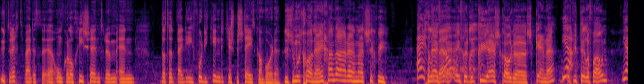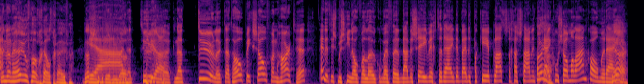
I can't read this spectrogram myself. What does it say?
Utrecht, bij het eh, oncologiecentrum. En dat het bij die, voor die kindertjes besteed kan worden. Dus je moet gewoon heen gaan daar eh, naar het circuit. Eigenlijk en even, wel. even de QR-code scannen Ja. op je telefoon. Ja. En dan heel veel geld geven. Dat is de bedoeling ja, dan. natuurlijk. Natuurlijk, dat hoop ik zo van harte. En het is misschien ook wel leuk om even naar de zeeweg te rijden... bij de parkeerplaats te gaan staan en te Oh ja. kijken hoe ze allemaal aankomen rijden. Ja.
